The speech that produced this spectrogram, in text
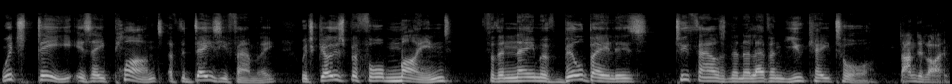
Which D is a plant of the daisy family which goes before Mind for the name of Bill Bailey's 2011 UK tour? Dandelion.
